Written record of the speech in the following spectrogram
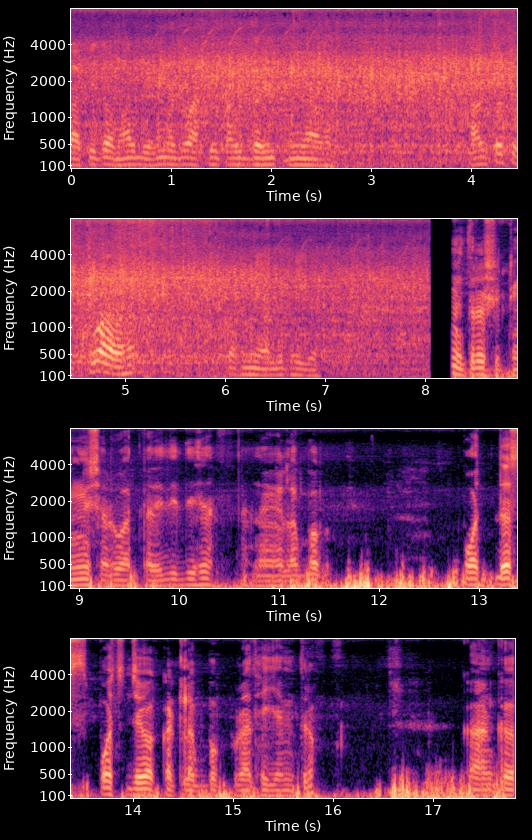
બાકી તો અમારું બોરમાં જો આટલી પાઇપ ભરી નહીં આવે. હાલ તો ચોખ્ખું આવે. થઈ જાય મિત્રો શૂટિંગની શરૂઆત કરી દીધી છે અને લગભગ પોચ, દસ પોચ જેવા કટ લગભગ પૂરા થઈ જાય મિત્રો. કારણ કે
